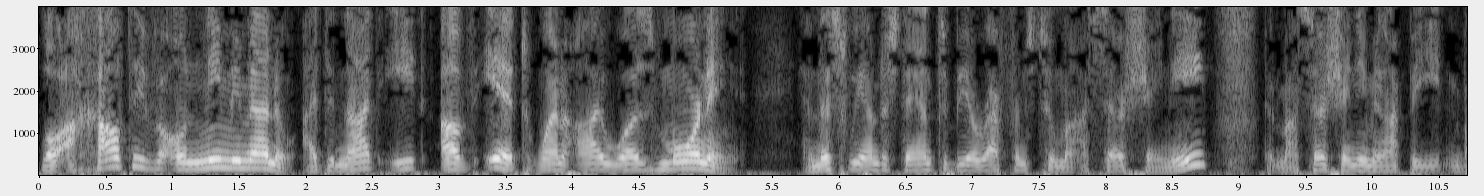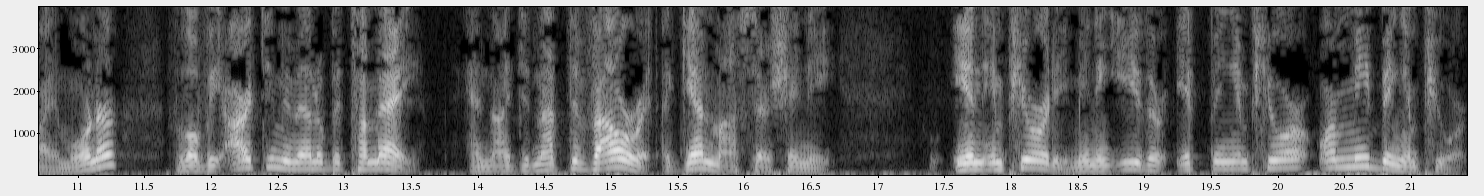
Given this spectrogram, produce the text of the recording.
Lo achalti ve'oni mimenu. I did not eat of it when I was mourning. And this we understand to be a reference to Maaser Sheni, that Maaser Sheni may not be eaten by a mourner. V'lo vi'arti mimenu b'tamei. And I did not devour it. Again, Maaser Sheni. In impurity, meaning either it being impure or me being impure.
